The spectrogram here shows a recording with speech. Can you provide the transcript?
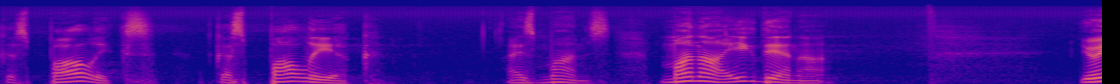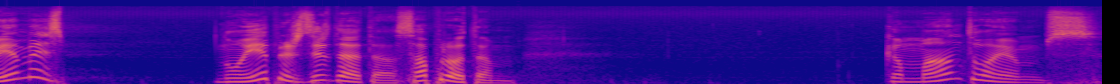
kas paliks, kas paliek aiz manis, manā ikdienā. Jo ja mēs no iepriekš dzirdētā saprotam, ka mantojums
